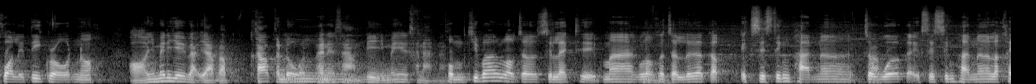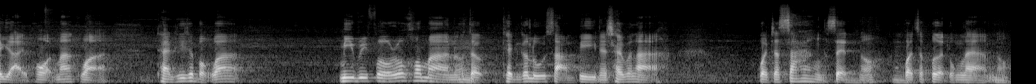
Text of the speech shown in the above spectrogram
quality growth เนอะอ๋อ ยังไม่ได้อยากอยากแบบก้าวกระโดดภายใน 3 ปีไม่ขนาดนั้น ผมคิดว่าเราจะ selective มาก เราก็จะเลือกกับ existing partner จะ work กับ existing partner แล้วขยายพอร์ตมากกว่า แทนที่จะบอกว่า มี referral เข้ามาเนาะแต่เคนก็รู้ 3 ปีเนี่ยใช้เวลากว่าจะสร้างเสร็จเนาะกว่าจะเปิดโรงแรมเนาะ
